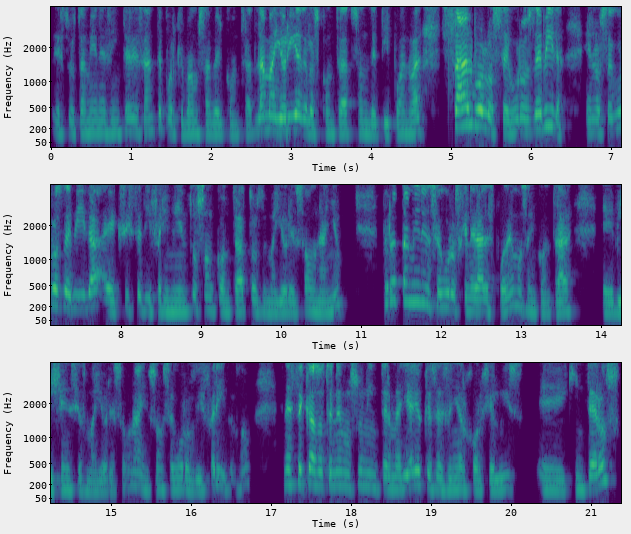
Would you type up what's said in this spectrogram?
esto también es interesante porque vamos a ver contratos. La mayoría de los contratos son de tipo anual, salvo los seguros de vida. En los seguros de vida existe diferimiento, son contratos de mayores a un año, pero también en seguros generales podemos encontrar eh, vigencias mayores a un año, son seguros diferidos. ¿no? En este caso tenemos un intermediario que es el señor Jorge Luis eh, Quinteros,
